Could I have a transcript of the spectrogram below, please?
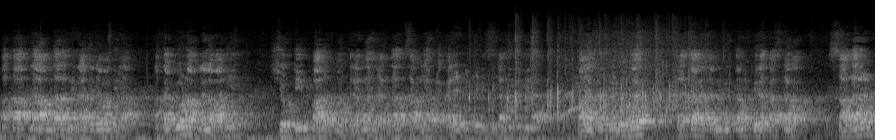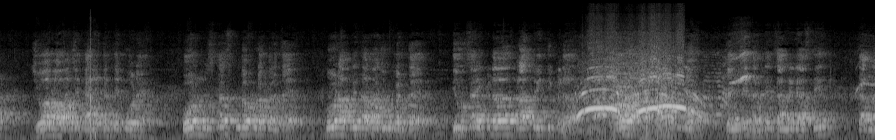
आता आपल्या आमदारांनी राजीनामा दिला. आता कोण आपल्याला वाली आहे? शेवटी पालकमंत्र्यांना यंदा चांगल्या प्रकारे डीपीडीसीला निधी दिला. पालकमंत्री महोदय प्रचाराच्या निमित्तानं फिरत असताना साधारण जीवाभावाचे कार्यकर्ते कोण आहे कोण नुसताच पुढं पुढं करत आहे कोण आपली दरवाजे उघडत आहे दिवसा इकडं रात्री तिकडं ज्यांचे धंदे चाललेले असतील त्यांना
